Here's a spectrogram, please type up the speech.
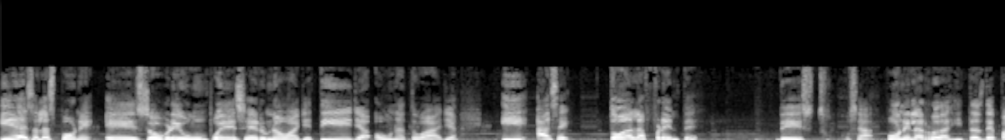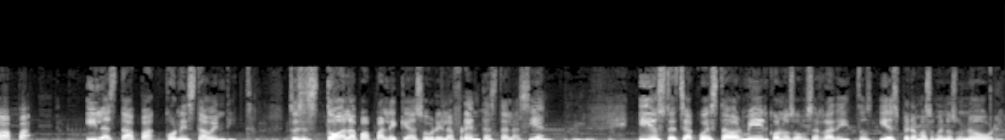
Y esas las pone eh, sobre un, puede ser una valletilla o una toalla, y hace toda la frente de esto. O sea, pone las rodajitas de papa y las tapa con esta bendita. Entonces toda la papa le queda sobre la frente hasta la sien. Y usted se acuesta a dormir con los ojos cerraditos y espera más o menos una hora.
